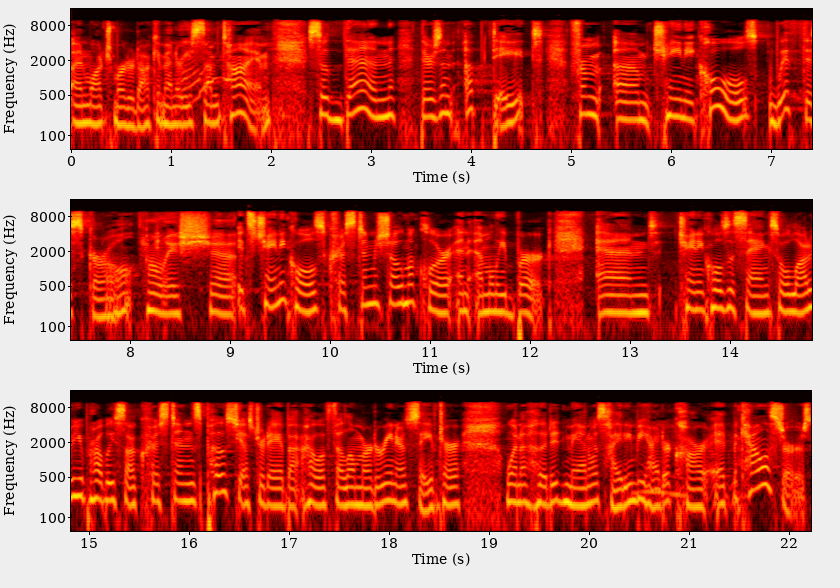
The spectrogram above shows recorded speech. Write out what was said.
and watch murder documentaries sometime. So then there's an update from um, Cheney Coles with this girl Holy shit. it's Cheney Coles, Kristen Michelle McClure, and Emily Burke. And Cheney Coles is saying, so a lot of you probably saw Kristen's post yesterday about how a fellow murderino saved her when a hooded man was hiding behind her car at McAlister's.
